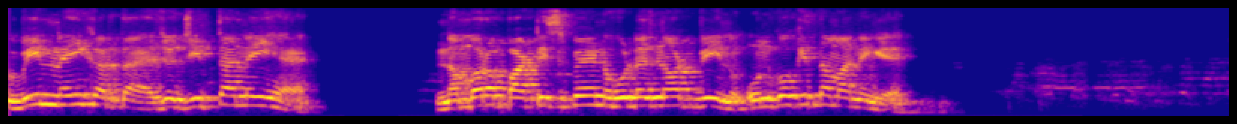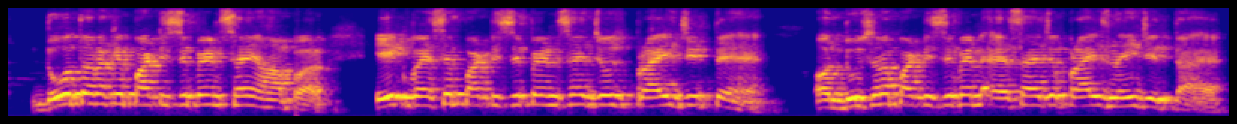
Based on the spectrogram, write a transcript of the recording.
विन नहीं करता है, जो जीतता नहीं है number of participant who does not win उनको कितना मानेंगे? दो तरह के पार्टिसिपेंट्स हैं यहाँ पर। एक वैसे पार्टिसिपेंट्स हैं जो प्राइज जीतते हैं और दूसरा पार्टिसिपेंट ऐसा है जो प्राइज नहीं जीतता है।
